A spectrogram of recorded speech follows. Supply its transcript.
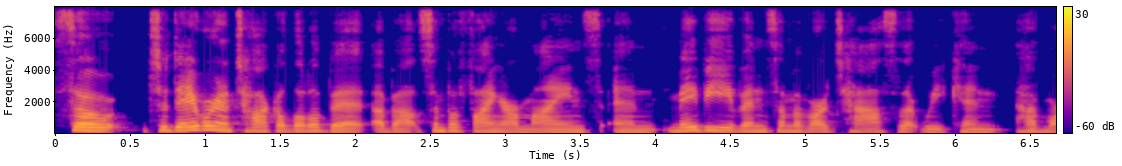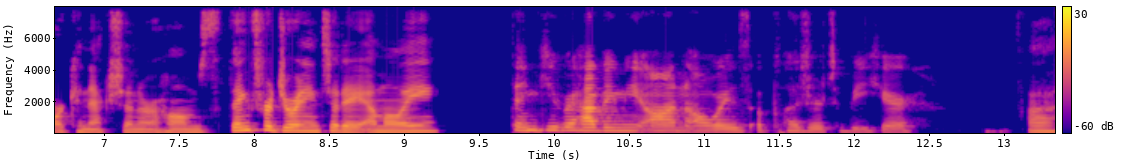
So, today we're going to talk a little bit about simplifying our minds and maybe even some of our tasks so that we can have more connection in our homes. Thanks for joining today, Emelie. Thank you for having me on. Always a pleasure to be here. Uh,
